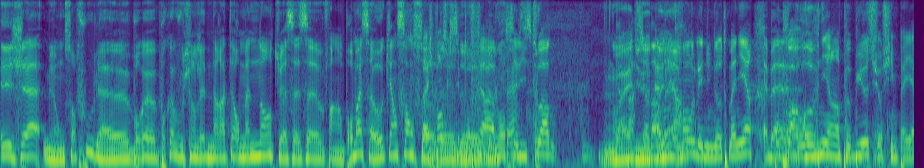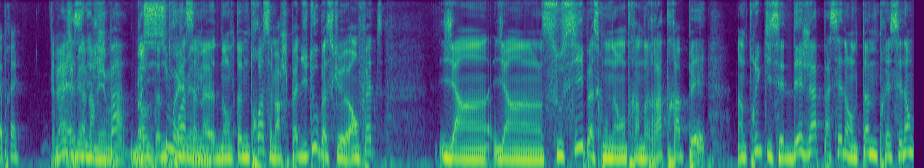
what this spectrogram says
Et j'ai là, mais on s'en fout là. Pourquoi, pourquoi vous changez de narrateur maintenant Tu vois, ça, ça- enfin, pour moi, ça a aucun sens. Bah, je pense de- que c'est pour faire avancer l'histoire à Ouais, partir d'un autre angle et d'une autre manière Eh ben, pour pouvoir revenir un peu mieux sur Shinpai après. Eh ben, Moi, bien ça marche aimé, pas. Bah, Dans, si, le si, tome moi, 3, j'ai ça bien m'a- aimé. dans le tome 3, ça marche pas du tout parce que en fait, il y, a un- il y a un souci parce qu'on est en train de rattraper un truc qui s'est déjà passé dans le tome précédent.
